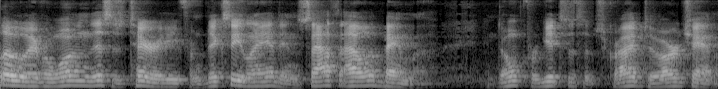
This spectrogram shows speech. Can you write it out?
Hello everyone, this is Terry from Dixieland in South Alabama. And don't forget to subscribe to our channel.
